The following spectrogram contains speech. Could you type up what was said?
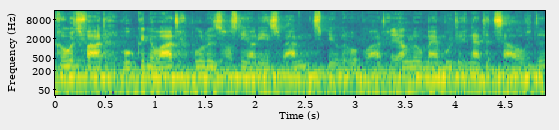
grootvader ook in de waterpolo, dus het was niet alleen zwemmen, speelde ook waterpolo. Ja. Mijn moeder net hetzelfde.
